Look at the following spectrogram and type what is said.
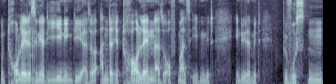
Und Trolle, das sind ja diejenigen, die also andere trollen, also oftmals eben mit, entweder mit bewussten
